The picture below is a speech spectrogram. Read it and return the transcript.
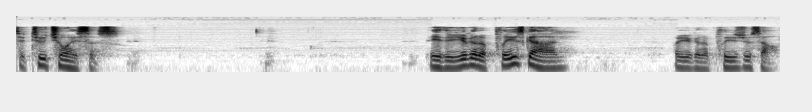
to two choices. Either you're going to please God or you're going to please yourself.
